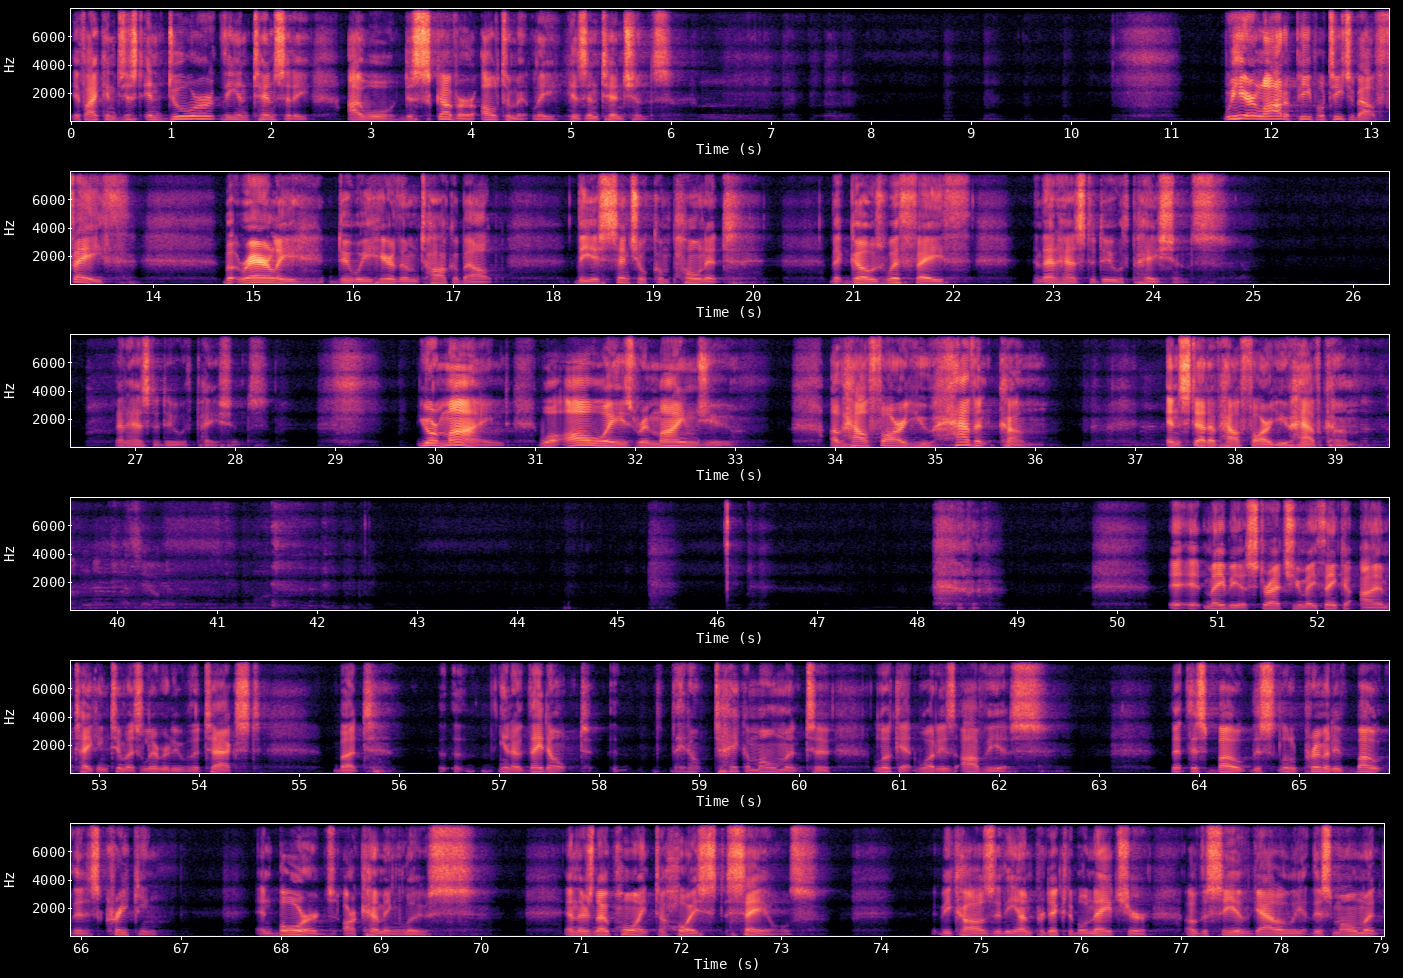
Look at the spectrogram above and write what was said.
if I can just endure the intensity, I will discover ultimately his intentions. We hear a lot of people teach about faith, but rarely do we hear them talk about the essential component that goes with faith, and that has to do with patience. That has to do with patience. Your mind will always remind you of how far you haven't come instead of how far you have come. It, it, may be a stretch. You may think I am taking too much liberty with the text, but you know they don't they don't take a moment to look at what is obvious that this boat, this little primitive boat that is creaking, and boards are coming loose. And there's no point to hoist sails because of the unpredictable nature of the Sea of Galilee at this moment.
